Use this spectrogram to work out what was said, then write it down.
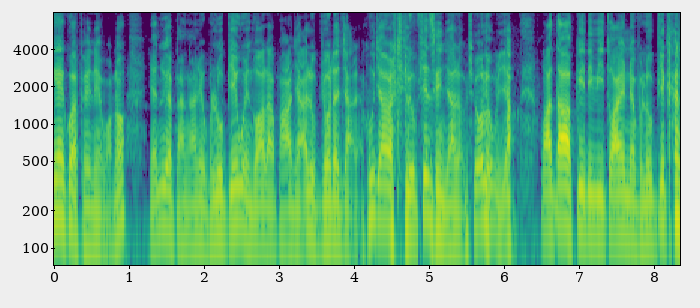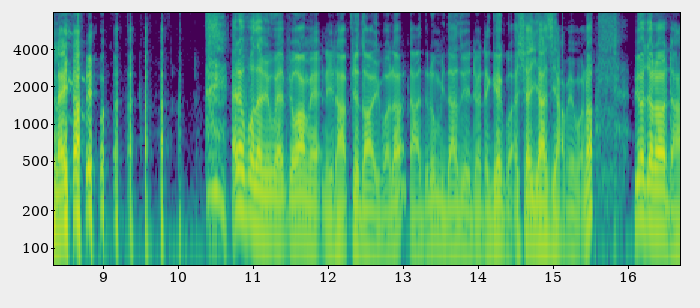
ငဲ့ကွက်ဖဲနေပေါ့နော်ရန်သူရဲ့ဘန်ကားတွေကိုဘလို့ပြေးဝင်သွားတာဘာညာအဲ့လိုပြောတတ်ကြတယ်အခုကျတော့ဒီလိုဖြစ်စင်ကြတော့ပြောလို့မရငါသား KTV သွားရင်လည်းဘလို့ပြစ်ခတ်လိုက်ရတယ်အဲ့လိုပုံစံမျိုးပဲပြောရမယ်အနေထားဖြစ်သွားပြီပေါ့နော်ဒါသူတို့မိသားစုတွေအတွက်တကယ်ကိုအဆက်ရစရာပဲပေါ့နော်ပြီးတော့ကျတော့ဒါ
